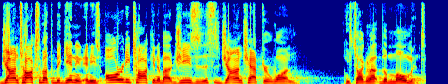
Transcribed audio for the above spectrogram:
John talks about the beginning, and he's already talking about Jesus. This is John chapter 1. He's talking about the moment.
